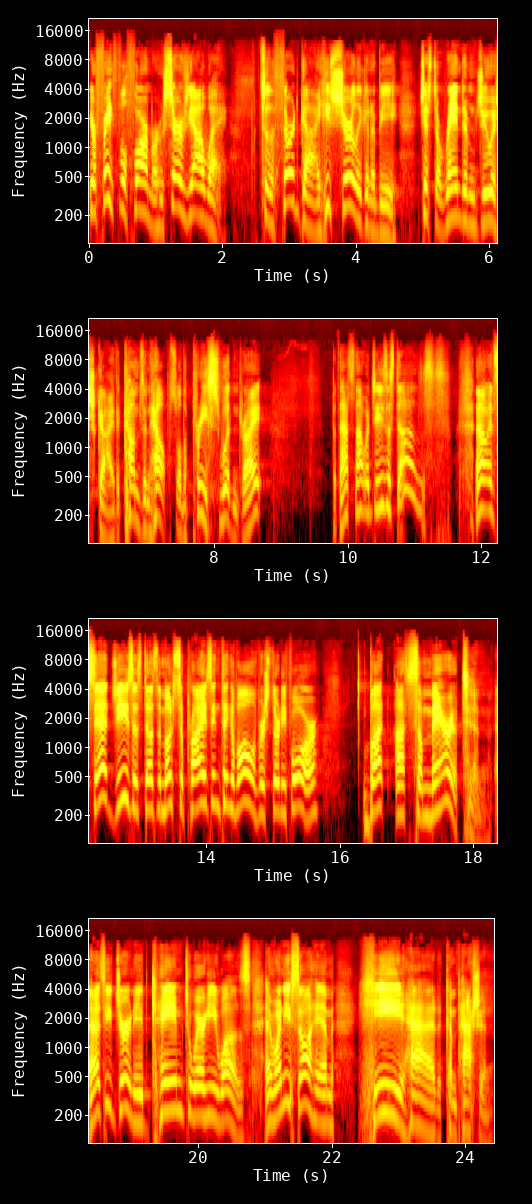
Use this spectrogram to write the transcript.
your faithful farmer who serves Yahweh. So the third guy, he's surely going to be just a random Jewish guy that comes and helps. Well, the priests wouldn't, right? But that's not what Jesus does. Now, instead, Jesus does the most surprising thing of all in verse 34. But a Samaritan, as he journeyed, came to where he was. And when he saw him, he had compassion.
